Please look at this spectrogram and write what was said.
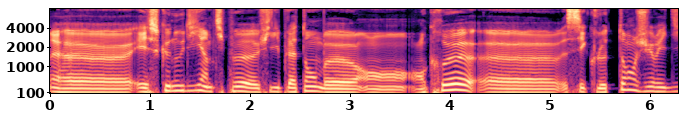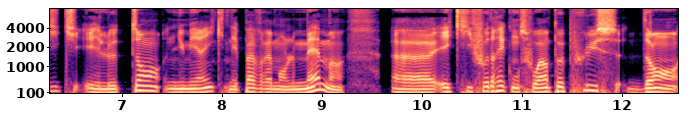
Euh, et ce que nous dit un petit peu Philippe Latombe euh, en, creux, euh, c'est que le temps juridique et le temps numérique n'est pas vraiment le même. et qu'il faudrait qu'on soit un peu plus dans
